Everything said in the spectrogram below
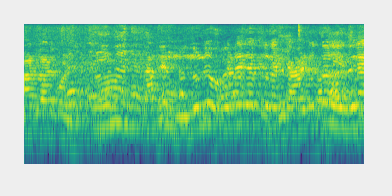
మాట్లాడుకోండి నేను ముందు ఒకటే చెప్తున్నా క్యాండిడేట్తో ఎదురే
